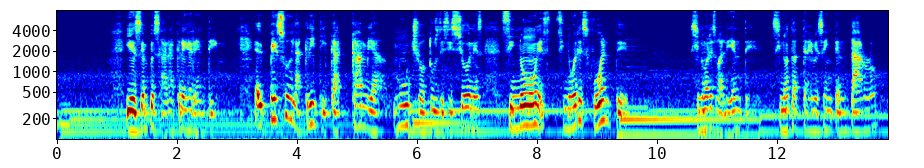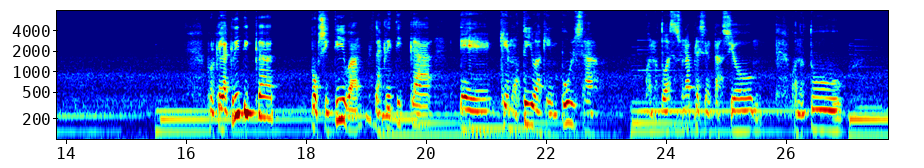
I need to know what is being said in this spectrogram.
Y es empezar a creer en ti. El peso de la crítica cambia mucho tus decisiones si no, es, si no eres fuerte si no eres valiente, si no te atreves a intentarlo. Porque la crítica positiva, la crítica eh, que motiva, que impulsa. Cuando tú haces una presentación, cuando tú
